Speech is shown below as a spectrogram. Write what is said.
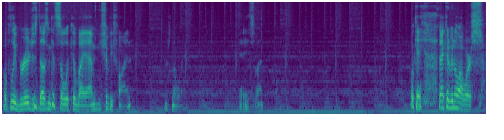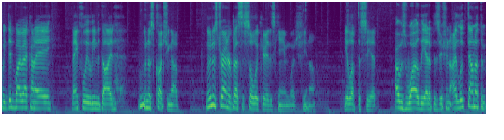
Hopefully Brood just doesn't get solo killed by M. He should be fine. There's no way. Yeah, he's fine. Okay, that could have been a lot worse. We did buy back on A. Thankfully, Lina died. Luna's clutching up. Luna's trying her best to solo carry this game, which, you know, you love to see it. I was wildly out of position. I looked down at the...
